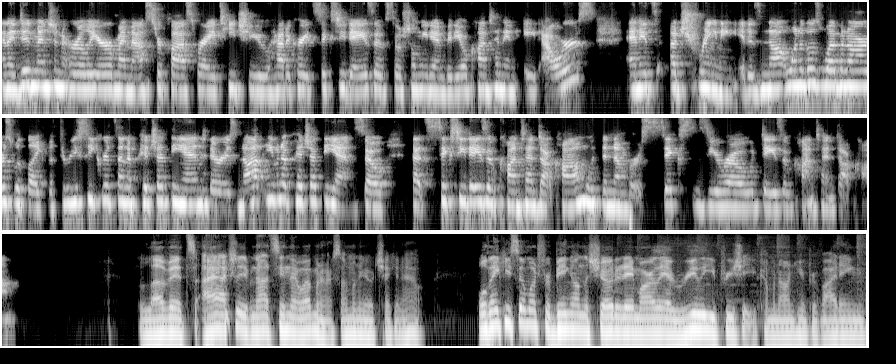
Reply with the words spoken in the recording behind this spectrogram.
And I did mention earlier my masterclass where I teach you how to create 60 days of social media and video content in eight hours. And it's a training. It is not one of those webinars with like the three secrets and a pitch at the end. There is not even a pitch at the end. So that's 60daysofcontent.com with the numbers 60daysofcontent.com. Love it. I actually have not seen that webinar, so I'm going to go check it out. Well, thank you so much for being on the show today, Marley. I really appreciate you coming on here, providing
